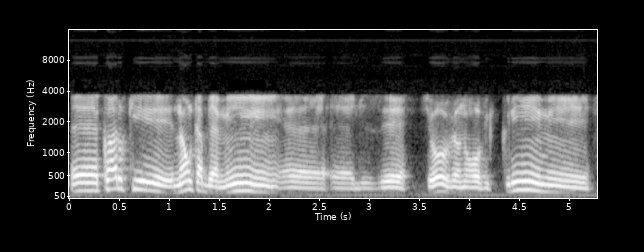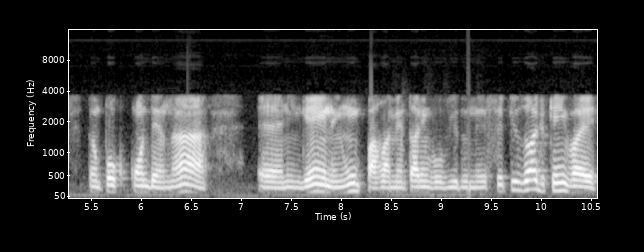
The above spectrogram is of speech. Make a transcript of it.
É claro que não cabe a mim é, é, dizer se houve ou não houve crime, tampouco condenar é, ninguém, nenhum parlamentar envolvido nesse episódio. Quem vai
